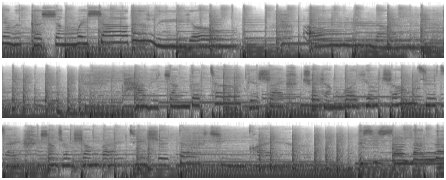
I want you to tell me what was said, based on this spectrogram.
见了个想微笑的理由。Oh no，他没长得特别帅，却让我有种自在，想穿上白 T 恤的轻快。This is all I know,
